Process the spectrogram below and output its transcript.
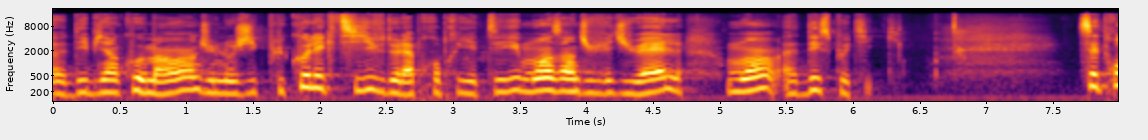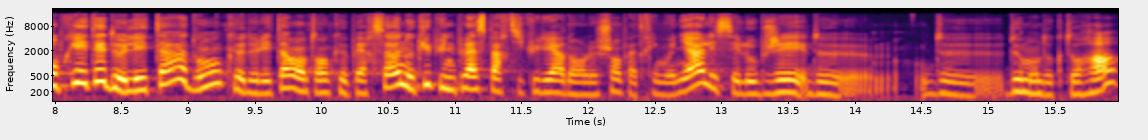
euh, des biens communs, d'une logique plus collective de la propriété, moins individuelle, moins despotique. Cette propriété de l'État, donc de l'État en tant que personne, occupe une place particulière dans le champ patrimonial et c'est l'objet de, mon doctorat.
